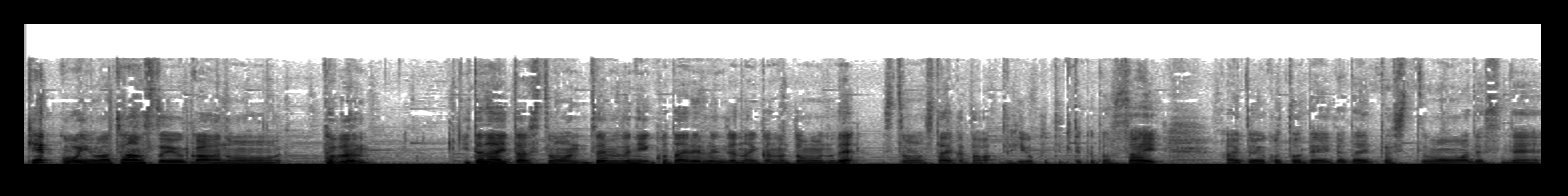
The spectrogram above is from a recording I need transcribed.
結構今チャンスというか、あの多分いただいた質問全部に答えれるんじゃないかなと思うので、質問したい方はぜひ送ってきてください。はい、ということでいただいた質問はですね、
